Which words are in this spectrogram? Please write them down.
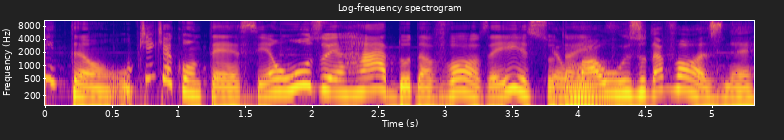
Então, o que que acontece? É um uso errado da voz, é isso, É um Thaís? mau uso da voz, né?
